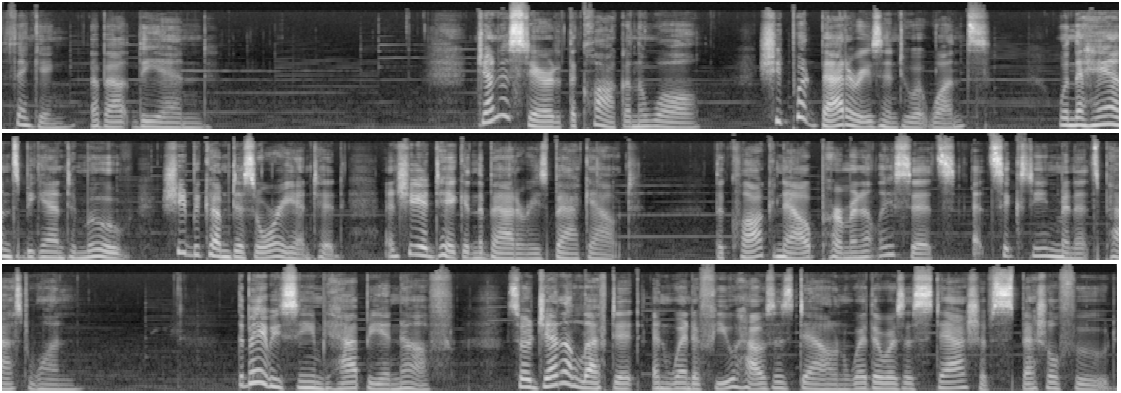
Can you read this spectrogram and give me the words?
thinking about the end. Jenna stared at the clock on the wall. She'd put batteries into it once. When the hands began to move, she'd become disoriented, and she had taken the batteries back out. The clock now permanently sits at 16 minutes past one. The baby seemed happy enough, so Jenna left it and went a few houses down where there was a stash of special food.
